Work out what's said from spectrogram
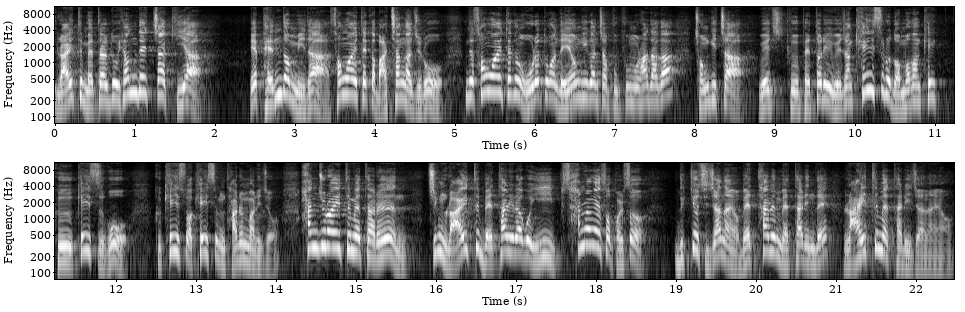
라이트 메탈도 현대차, 기아의 vendor입니다. 성우하이텍과 마찬가지로. 근데 성우하이텍은 오랫동안 내연기관차 부품을 하다가 전기차 외, 그 배터리 외장 케이스로 넘어간 케이, 그 케이스고 그 케이스와 케이스는 다른 말이죠. 한주 라이트 메탈은 지금 light metal이라고 이 사명에서 벌써 느껴지잖아요. metal은 metal인데 light metal이잖아요.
